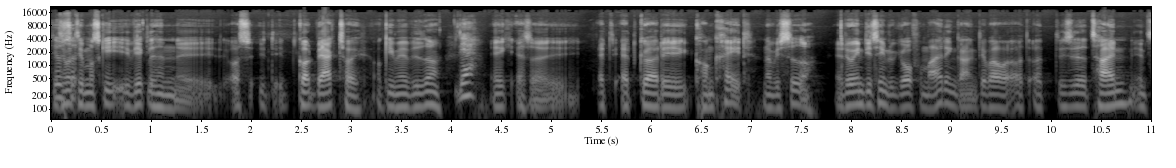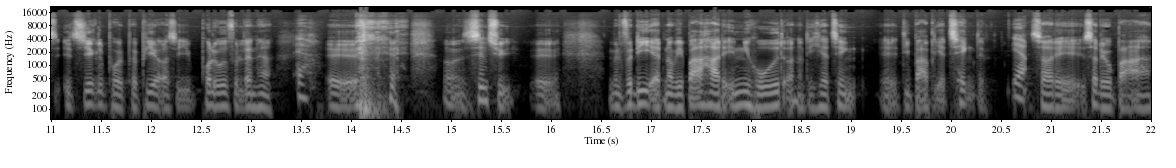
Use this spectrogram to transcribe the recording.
Det er så, det er måske i virkeligheden øh, også et, et godt værktøj at give med videre. ja, Ikke? Altså, øh, at, at gøre det konkret, når vi sidder. Ja, det var en af de ting, du gjorde for mig dengang, det var at, at, at, at tegne et, et cirkel på et papir og sige, prøv lige at udfylde den her. Ja. Øh, sindssygt. Øh, men fordi, at når vi bare har det inde i hovedet, og når de her ting, øh, de bare bliver tænkte, Ja. så, er det, så er det jo bare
